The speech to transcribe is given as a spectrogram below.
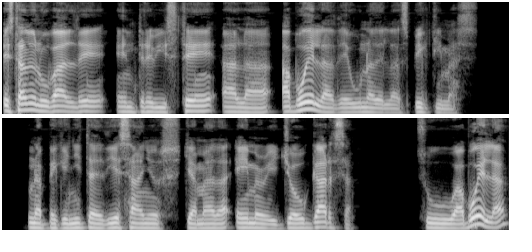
Estando en Ubalde, entrevisté a la abuela de una de las víctimas, una pequeñita de 10 años llamada Amory Joe Garza. Su abuela,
